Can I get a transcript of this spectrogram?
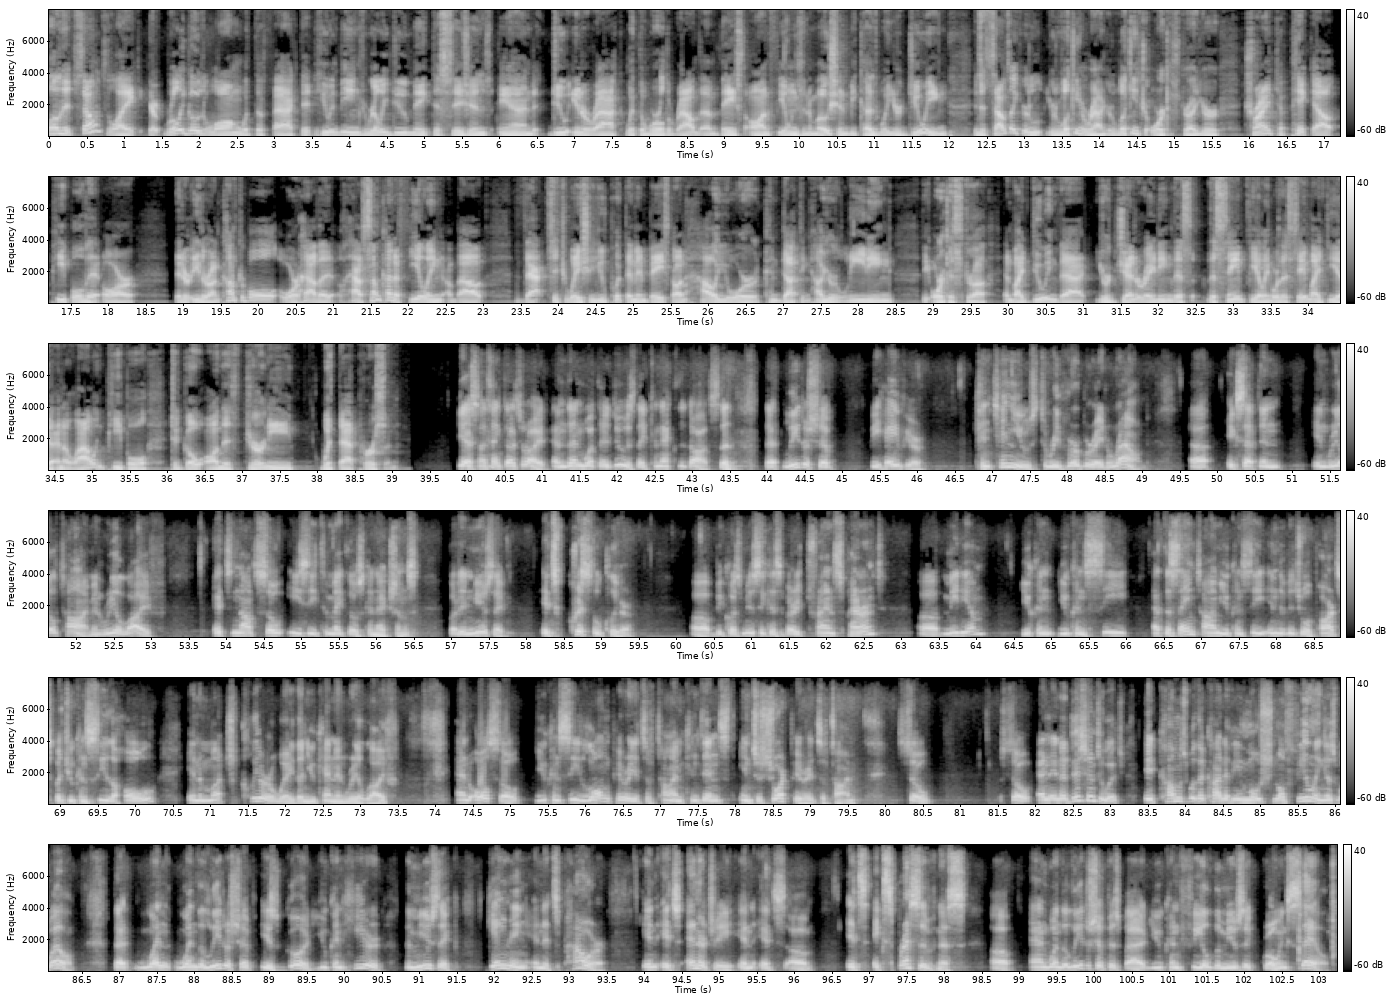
Well, and it sounds like it really goes along with the fact that human beings really do make decisions and do interact with the world around them based on feelings and emotion. Because what you're doing is it sounds like you're you're looking around, you're looking at your orchestra, you're trying to pick out people that are that are either uncomfortable or have a have some kind of feeling about that situation you put them in based on how you're conducting, how you're leading the orchestra. And by doing that, you're generating this, the same feeling or the same idea and allowing people to go on this journey with that person. Yes, I think that's right. And then what they do is they connect the dots that that leadership behavior continues to reverberate around, uh, except in in real time, in real life, it's not so easy to make those connections. But in music, it's crystal clear uh, because music is a very transparent uh, medium. You can you can see at the same time you can see individual parts, but you can see the whole in a much clearer way than you can in real life. And also, you can see long periods of time condensed into short periods of time. So, so, and in addition to which, it comes with a kind of emotional feeling as well. That when when the leadership is good, you can hear the music gaining in its power, in its energy, in its uh, its expressiveness. Uh, and when the leadership is bad, you can feel the music growing stale.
